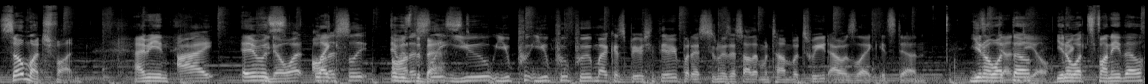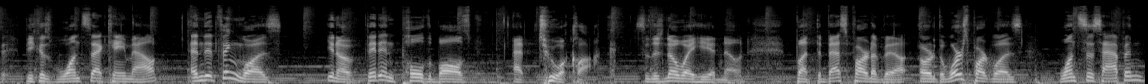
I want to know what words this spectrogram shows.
so much fun. I mean, I. It was, You know what? like, Honestly, it was the best. You you poo, you poo pooed my conspiracy theory, but as soon as I saw that Mutombo tweet, I was like, it's done. you know what though? deal. You know Like, what's funny though? Because once that came out, and the thing was, you know, they didn't pull the balls at two o'clock, so there's no way he had known. But the best part of it, or the worst part was, once this happened,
